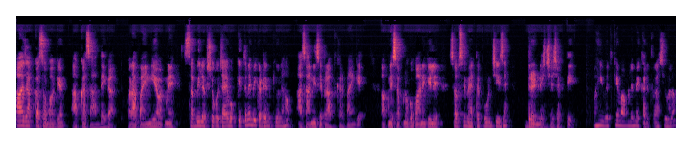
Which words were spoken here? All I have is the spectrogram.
आज आपका सौभाग्य आपका साथ देगा और आप पाएँगे आप अपने सभी लक्ष्यों को, चाहे वो कितने भी कठिन क्यों ना हो, आसानी से प्राप्त कर पाएँगे। अपने सपनों को पाने के लिए सबसे महत्वपूर्ण चीज़ है दृढ़ निश्चय शक्ति। वहीं वित्त के मामले में कर्क राशि वाला,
